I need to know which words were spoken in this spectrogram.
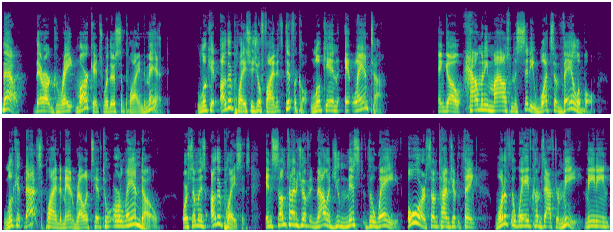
Now, there are great markets where there's supply and demand. Look at other places, you'll find it's difficult. Look in Atlanta and go, how many miles from the city? What's available? Look at that supply and demand relative to Orlando or some of his other places. And sometimes you have to acknowledge you missed the wave. Or sometimes you have to think, what if the wave comes after me? Meaning,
